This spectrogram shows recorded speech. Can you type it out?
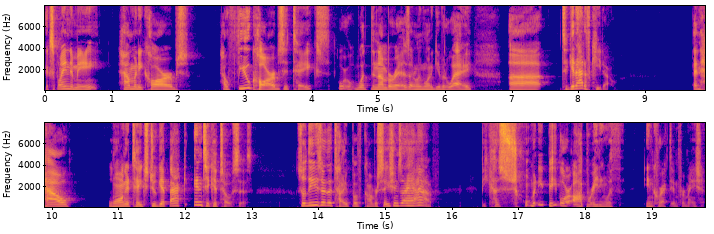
Explain to me how many carbs, how few carbs it takes, or what the number is. I don't even want to give it away, uh, to get out of keto, and how long it takes to get back into ketosis. So these are the type of conversations I have because so many people are operating with incorrect information.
